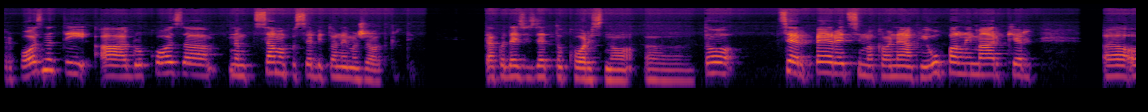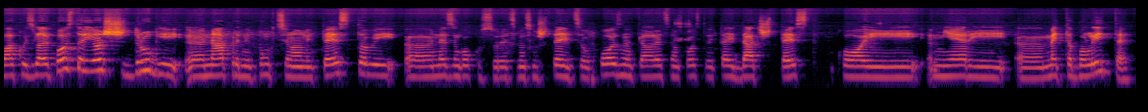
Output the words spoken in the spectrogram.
prepoznati, a glukoza nam samo po sebi to ne može otkriti. Tako da je izuzetno korisno e, to. CRP recimo kao nekakvi upalni marker, ovako izgleda. Postoje još drugi napredni funkcionalni testovi, ne znam koliko su recimo slušateljice upoznate, ali recimo postoji taj Dutch test koji mjeri e, metabolite e,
